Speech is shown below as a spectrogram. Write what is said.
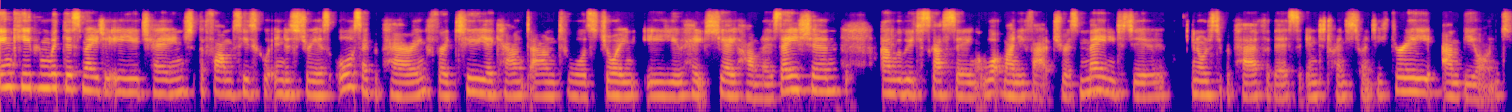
In keeping with this major EU change, the pharmaceutical industry is also preparing for a two-year countdown towards joint EU HTA harmonisation, and we'll be discussing what manufacturers may need to do in order to prepare for this into 2023 and beyond.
